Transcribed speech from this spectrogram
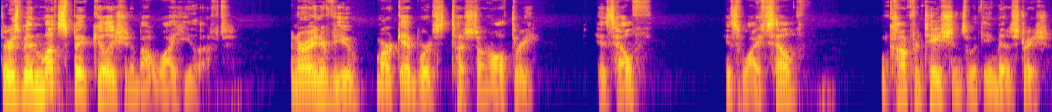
There has been much speculation about why he left. In our interview, Marc Edwards touched on all three his health, his wife's health, and confrontations with the administration.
